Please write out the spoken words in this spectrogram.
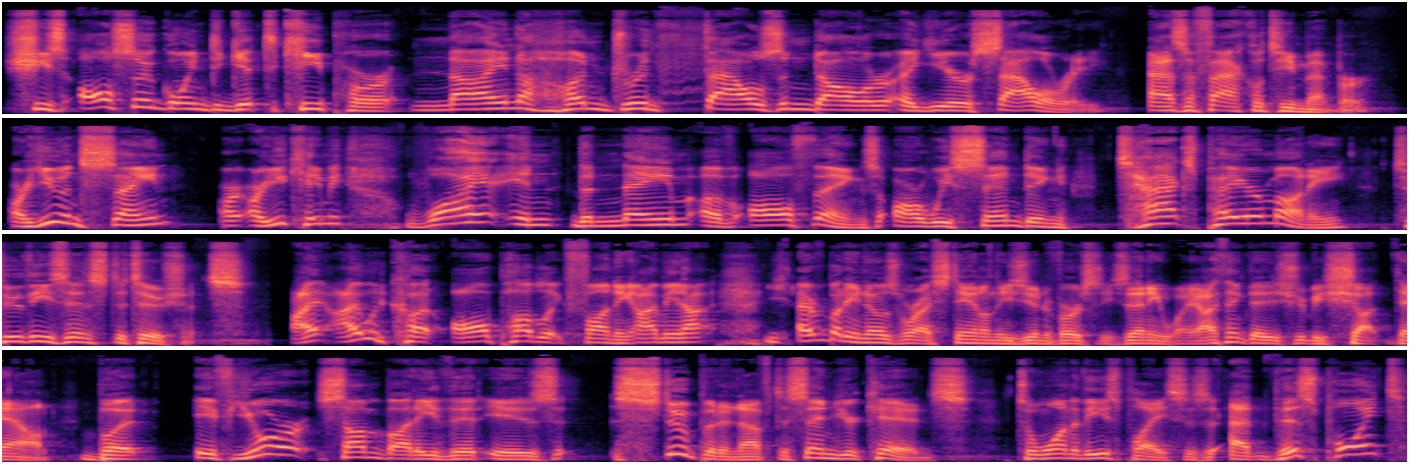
she's also going to get to keep her $900,000 a year salary. as a faculty member. Are you insane? Are, are you kidding me? Why, in the name of all things, are we sending taxpayer money to these institutions? I, I would cut all public funding. I mean, I, everybody knows where I stand on these universities anyway. I think they should be shut down. But if you're somebody that is stupid enough to send your kids to one of these places at this point,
